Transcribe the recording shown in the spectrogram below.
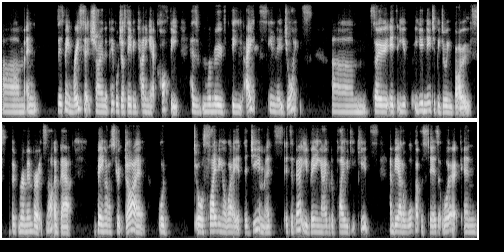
um, and there's been research showing that people just even cutting out coffee has removed the aches in their joints. Um, so it, you you need to be doing both. But remember, it's not about being on a strict diet or or slaving away at the gym. It's it's about you being able to play with your kids and be able to walk up the stairs at work. And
